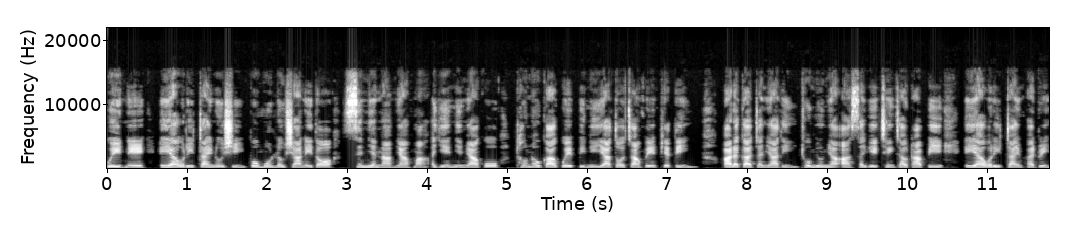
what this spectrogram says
ကွေးနှင့်အေယာဝတီတိုင်းတို့ရှိပုံမလှုပ်ရှားနေသောစစ်မျက်နှာများမှအရင်မြင်များကိုထုံနှုတ်ကာကွယ်ပြီးနေရသောကြောင့်ပင်ဖြစ်သည်အာရကတံများသည်ထိုမျိုးများအားဆက်၍ချင်းချောက်ထားပြီးအေယာဝတီတိုင်းဘက်တွင်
